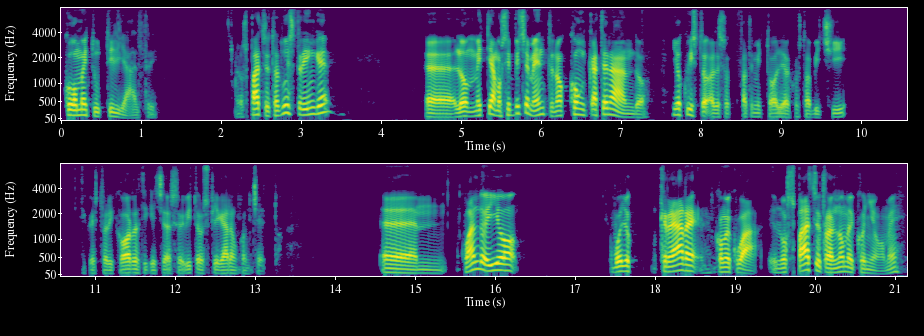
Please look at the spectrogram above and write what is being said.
come tutti gli altri. Lo spazio tra due stringhe eh, lo mettiamo semplicemente no, concatenando. Io qui sto, adesso fatemi togliere questo ABC, e questo ricordati che ci ha servito per spiegare un concetto. Eh, quando io voglio creare, come qua, lo spazio tra il nome e il cognome,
